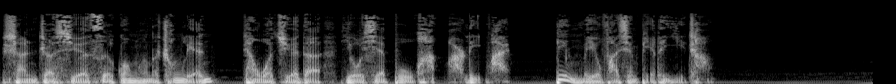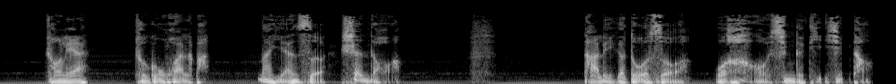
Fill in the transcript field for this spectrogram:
闪着血色光芒的窗帘，让我觉得有些不寒而栗外，并没有发现别的异常。窗帘，抽工换了吧？那颜色瘆得慌。打了一个哆嗦，我好心的提醒道：“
